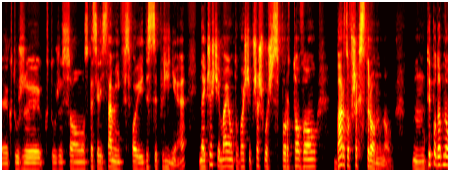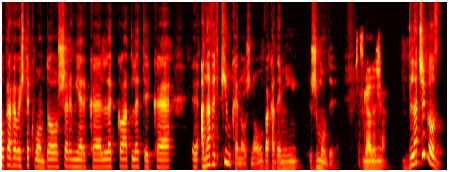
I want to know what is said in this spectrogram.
y, którzy, którzy są specjalistami w swojej dyscyplinie, najczęściej mają to właśnie przeszłość sportową bardzo wszechstronną. Mm, ty podobno uprawiałeś taekwondo, szermierkę, lekkoatletykę, E, a nawet piłkę nożną w Akademii Żmudy. Zgadza mm, się. Dlaczego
